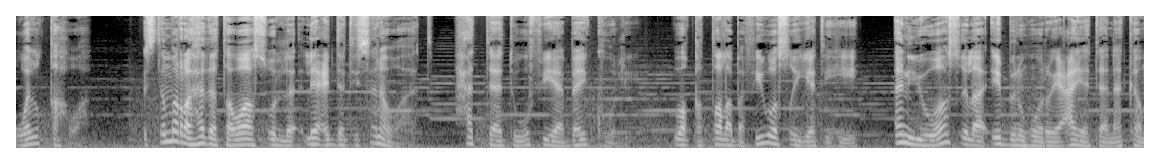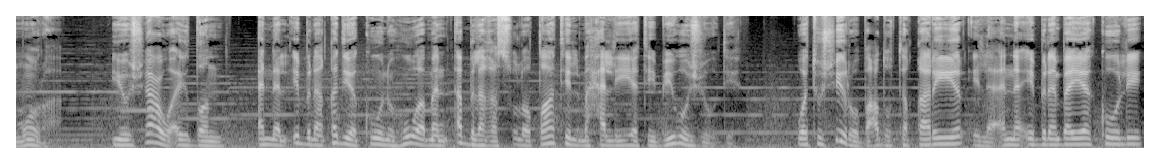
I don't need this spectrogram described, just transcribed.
والقهوة. استمر هذا التواصل لعدة سنوات حتى توفي بايكولي وقد طلب في وصيته أن يواصل ابنه رعاية ناكامورا. يشاع أيضا أن الإبن قد يكون هو من أبلغ السلطات المحلية بوجوده. وتشير بعض التقارير إلى أن ابن بايكولي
